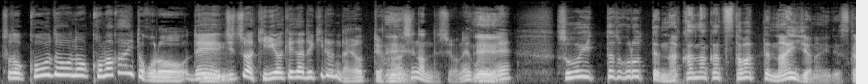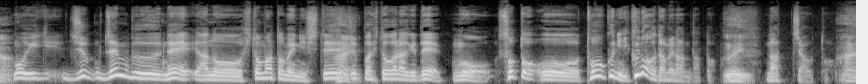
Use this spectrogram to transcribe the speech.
その行動の細かいところで、実は切り分けができるんだよっていう話なんですよね、これね。そういったところってなかなか伝わってないじゃないですか。もう全部ね、あの、ひとまとめにして、はい、10羽人柄げで、もう、外、遠くに行くのがダメなんだと、はい、なっちゃうと。はい、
